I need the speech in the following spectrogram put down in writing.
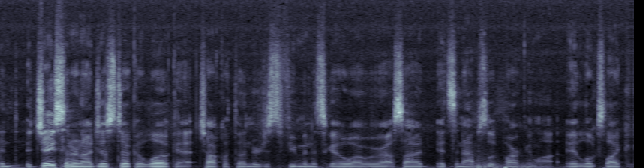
And Jason and I just took a look at Chocolate Thunder just a few minutes ago while we were outside. It's an absolute parking lot. It looks like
